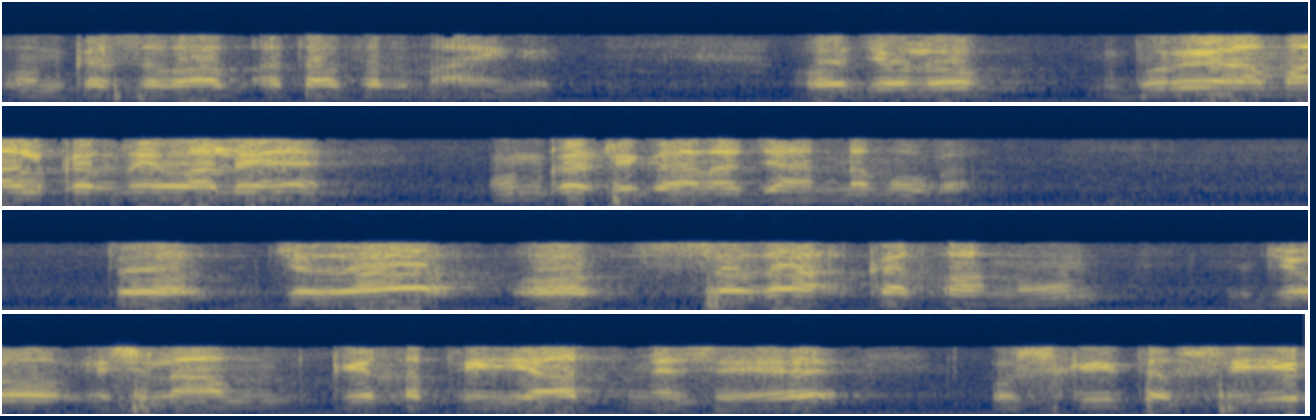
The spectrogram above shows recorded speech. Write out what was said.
ان کا ثواب عطا فرمائیں گے۔ اور جو لوگ برے اعمال کرنے والے ہیں، ان کا ٹھکانہ جہنم ہوگا۔ تو جزا اور سزا کا قانون جو اسلام کے خطیات میں سے ہے، اس کی تفسیر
